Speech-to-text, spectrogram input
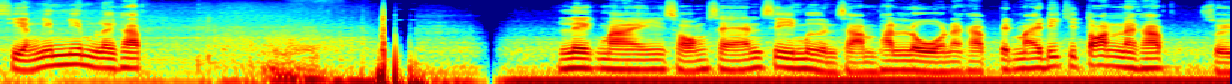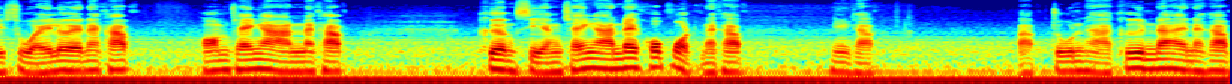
เสียงนิ่มๆเลยครับ เลขไม้243,000โลนะครับ เป็นไม้ดิจิตอลนะครับ สวยๆเลยนะครับ พร้อมใช้งานนะครับ เครื่องเสียงใช้งานได้ครบหมดนะครับ นี่ครับ ปรับจูนหาคลื่นได้นะครับ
